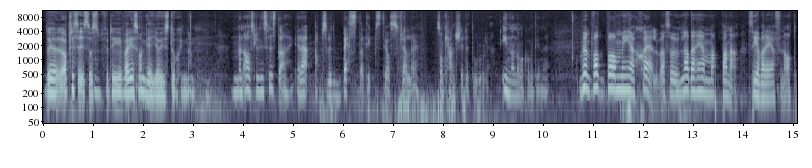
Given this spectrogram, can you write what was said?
det, ja, precis. Och, mm. för det, varje sån grej gör ju stor skillnad. Mm. Men avslutningsvis då, era absolut bästa tips till oss föräldrar som kanske är lite oroliga innan de har kommit in i det? Men var, var med själv, alltså mm. ladda hem apparna, se vad det är för något.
